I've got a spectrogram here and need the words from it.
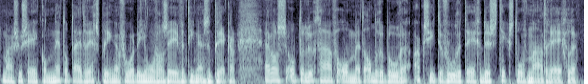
De marechaussee kon net op tijd wegspringen voor de jongen van 17 en zijn trekker. Hij was op de luchthaven om met andere boeren actie te voeren tegen de stikstofmaatregelen.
